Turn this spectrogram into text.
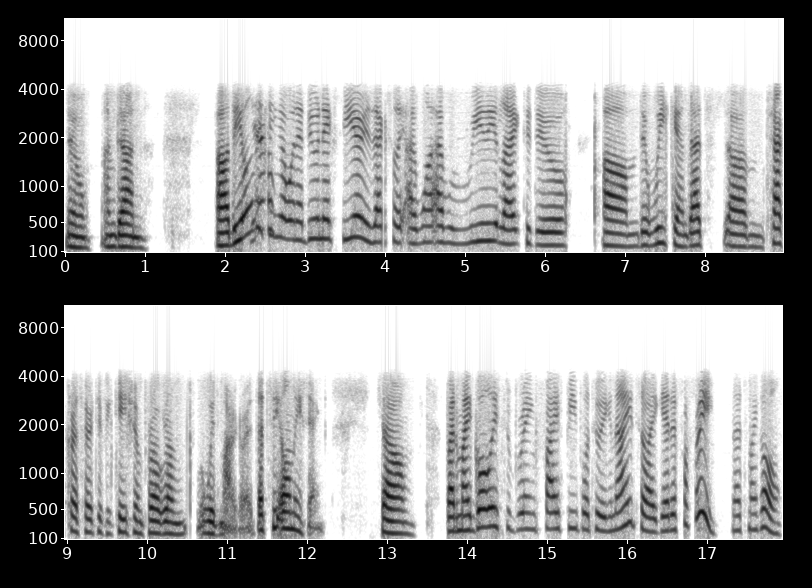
No, I'm done. Uh, the only Yeah. thing I want to do next year is actually I want I would really like to do um the weekend. That's um chakra certification program with Margaret. That's the only thing. So but my goal is to bring five people to Ignite, so I get it for free. That's my goal.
